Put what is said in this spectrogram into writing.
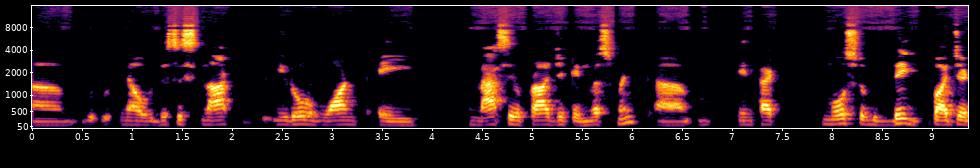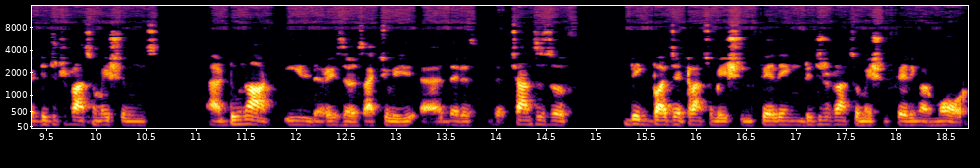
Um, you know, this is not you don't want a massive project investment. Um, in fact, most of the big budget digital transformations uh, do not yield results. Actually, uh, there is the chances of big budget transformation failing, digital transformation failing, or more.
